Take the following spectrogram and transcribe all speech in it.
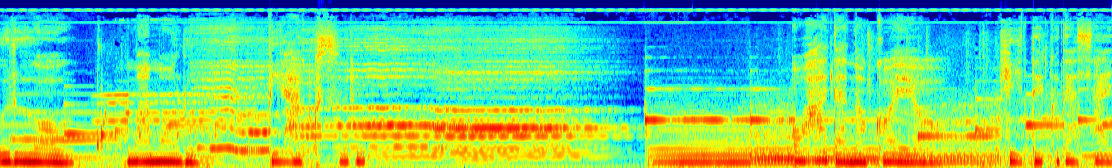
潤う守る美白する。お肌の声を聞いてください。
